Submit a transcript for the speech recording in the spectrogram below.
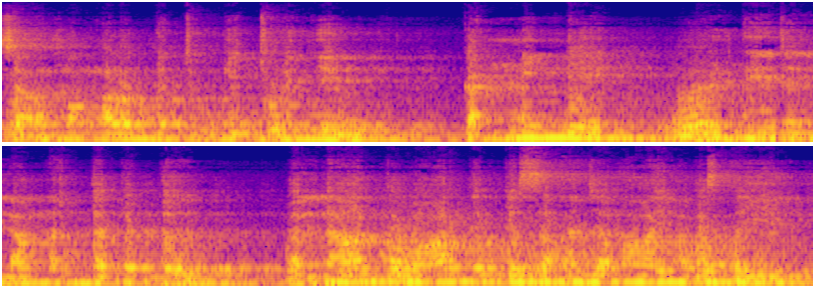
ചർമ്മങ്ങളൊക്കെ ചുക്കിച്ചുളിഞ്ഞ് കണ്ണിന്റെ വോൾട്ടേജ് എല്ലാം നഷ്ടപ്പെട്ട് വല്ലാത്ത വാർദ്ധക്യ സഹജമായ അവസ്ഥയിൽ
